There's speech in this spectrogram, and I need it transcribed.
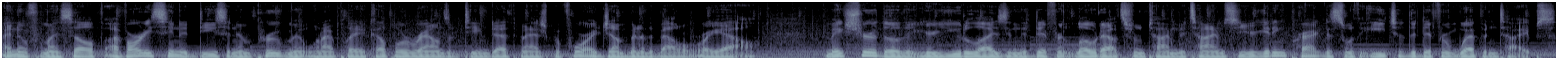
I know for myself, I've already seen a decent improvement when I play a couple of rounds of Team Deathmatch before I jump into the Battle Royale. Make sure though that you're utilizing the different loadouts from time to time so you're getting practice with each of the different weapon types.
